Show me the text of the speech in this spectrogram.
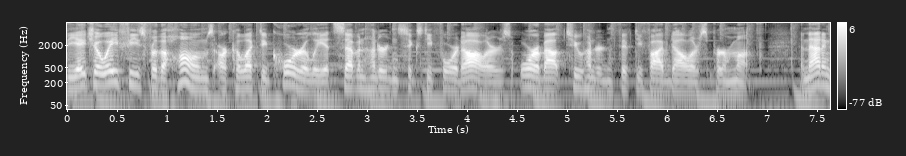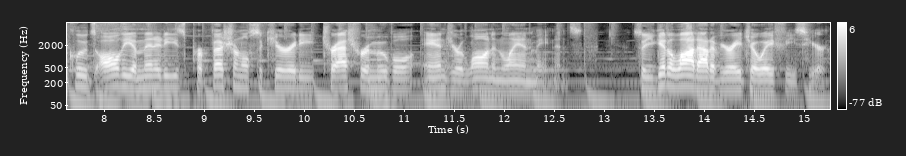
The HOA fees for the homes are collected quarterly at $764 or about $255 per month. And that includes all the amenities, professional security, trash removal, and your lawn and land maintenance. So you get a lot out of your HOA fees here.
